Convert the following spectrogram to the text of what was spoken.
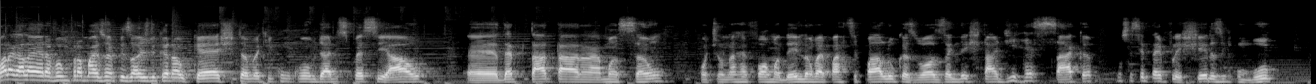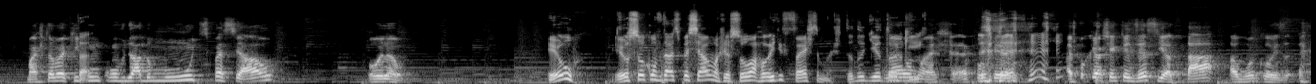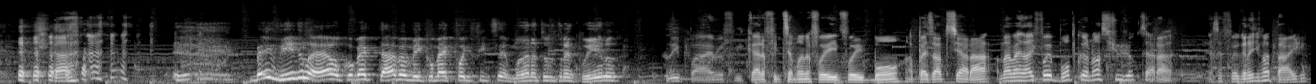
Fala galera, vamos para mais um episódio do Canal Cast. Estamos aqui com um convidado especial. É, o deputado está na mansão, continua na reforma dele, não vai participar. Lucas Vozes ainda está de ressaca. Não sei se ele está em Flecheiras, em Cumbuco. Mas estamos aqui tá. com um convidado muito especial. Oi, Léo. Eu? Eu sou convidado especial, mas eu sou arroz de festa, mas todo dia eu tô não, aqui. Mas é porque, é porque eu achei que tu ia dizer assim, ó, tá alguma coisa. Bem-vindo, Léo. Como é que tá, meu amigo? Como é que foi de fim de semana? Tudo tranquilo? Tudo em paz, meu filho. Cara, o fim de semana foi, foi bom, apesar do Ceará. Na verdade, foi bom porque eu não assisti o jogo do Ceará. Essa foi a grande vantagem.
